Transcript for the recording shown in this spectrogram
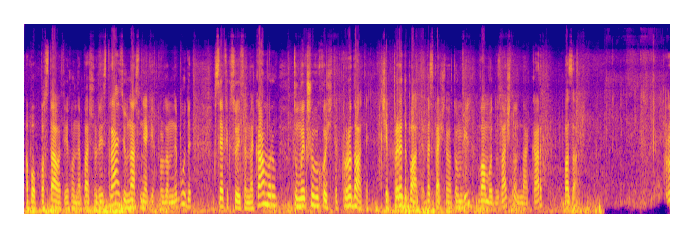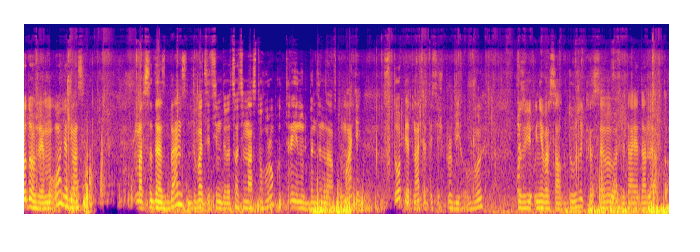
або поставите його на першу реєстрацію. У нас ніяких проблем не буде. Все фіксується на камеру. Тому, якщо ви хочете продати чи придбати безпечний автомобіль, вам однозначно на карт базар. Продовжуємо огляд. У нас Mercedes-Benz 27917 року, 3.0 бензин на автоматі, 115 тисяч пробігу в кузові універсал. Дуже красиво виглядає дане авто.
